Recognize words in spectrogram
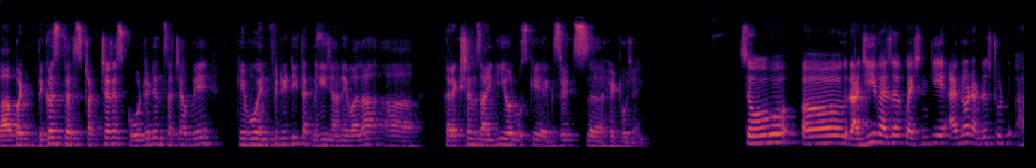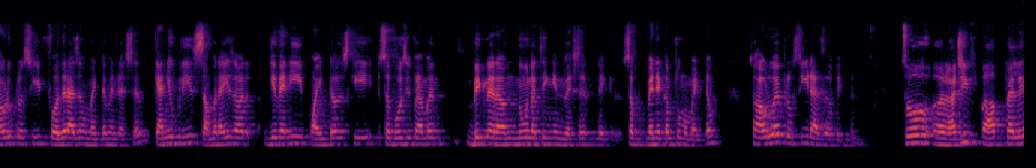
Uh, but because the structure is coded in such a way कि वो infinity तक नहीं जाने वाला uh, करेक्शंस आएँगी और उसके एग्जिट्स हिट uh, हो जाएँगे So uh, Rajiv has a question. Ki, I've not understood how to proceed further as a momentum investor. Can you please summarize or give any pointers? Ki, suppose if I'm a beginner, I'm know nothing investor, like sub, when it comes to momentum. So how do I proceed as a beginner? So uh, Rajiv, आप पहले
